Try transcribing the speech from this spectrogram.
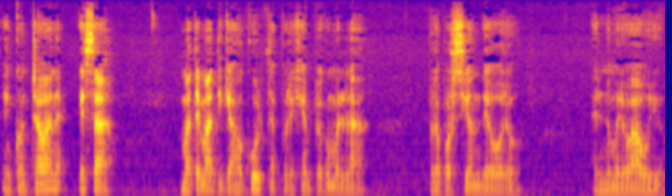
encontraban esa matemáticas ocultas, por ejemplo, como en la proporción de oro, el número áureo,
